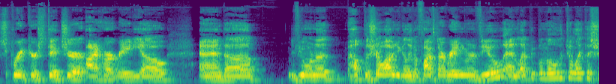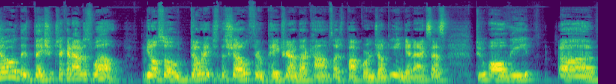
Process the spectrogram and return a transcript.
Spreaker, Stitcher, iHeartRadio, and uh, if you want to help the show out, you can leave a five star rating review and let people know that you like the show. That they should check it out as well. You can also donate to the show through patreon.com slash popcorn junkie and get access to all the uh,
